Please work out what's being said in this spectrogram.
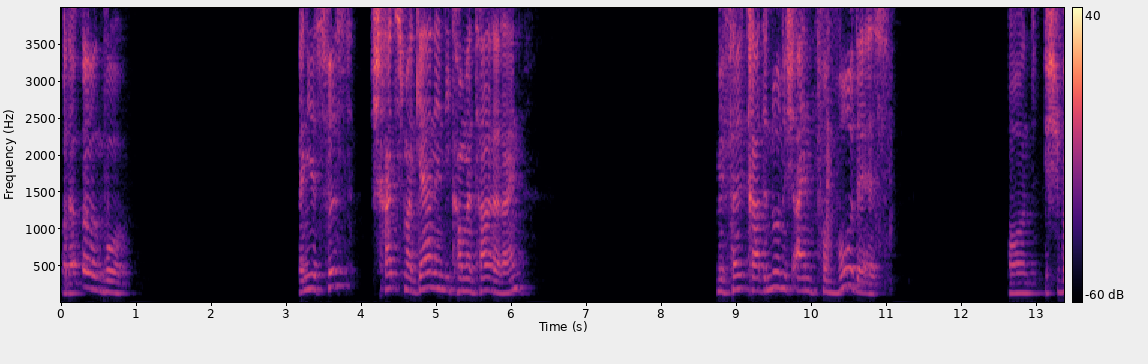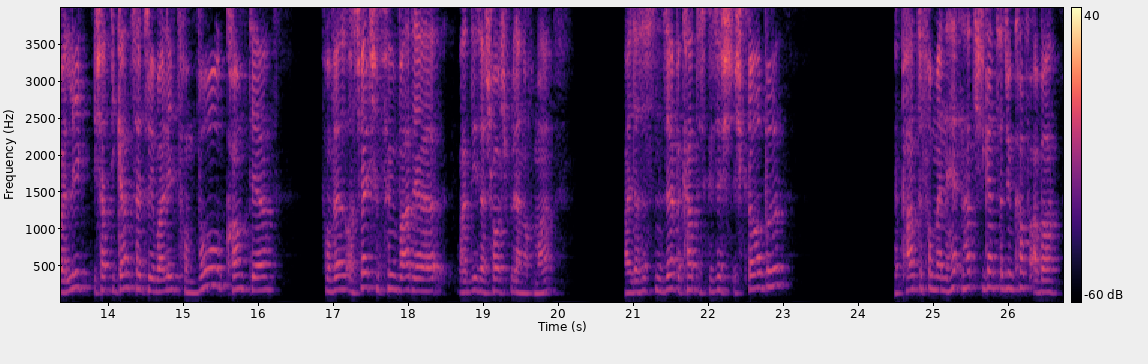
oder irgendwo. Wenn ihr es wisst, schreibt es mal gerne in die Kommentare rein. Mir fällt gerade nur nicht ein, von wo der ist. Und ich überlege, ich habe die ganze Zeit so überlegt, von wo kommt der, von wel, aus welchem Film war der, war dieser Schauspieler nochmal? Weil das ist ein sehr bekanntes Gesicht. Ich glaube, der Pate von Manhattan hatte ich die ganze Zeit im Kopf, aber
